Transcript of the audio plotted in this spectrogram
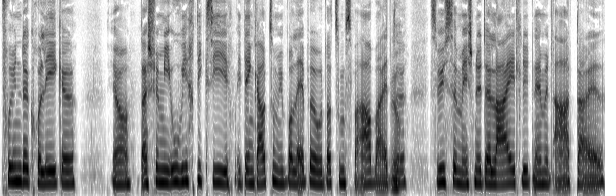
Freunde, Kollegen, ja, das ist für mich auch wichtig gewesen. Ich denke auch zum Überleben oder zum Verarbeiten. Ja. Das Wissen, man ist nicht allein, die Leute nehmen Anteil.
